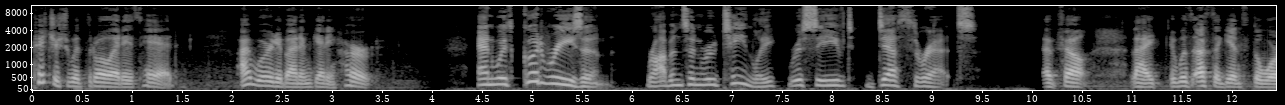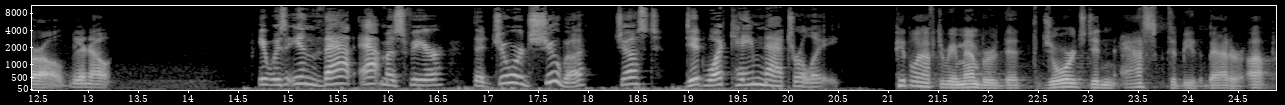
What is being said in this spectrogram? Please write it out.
pitchers would throw at his head. I worried about him getting hurt. And with good reason. Robinson routinely received death threats. I felt like it was us against the world, you know. It was in that atmosphere that George Shuba just did what came naturally. People have to remember that George didn't ask to be the batter up,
